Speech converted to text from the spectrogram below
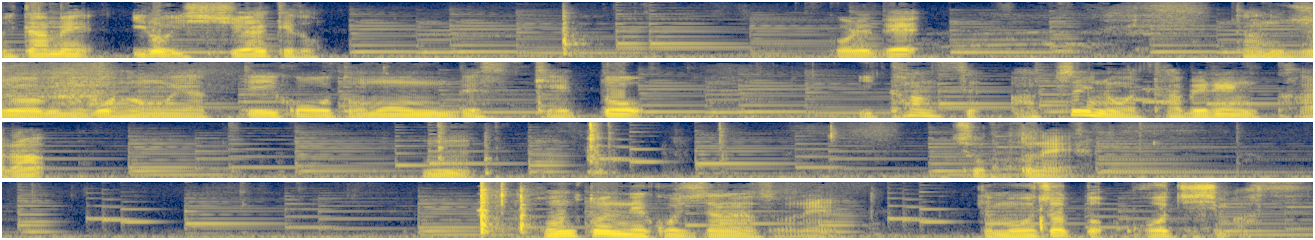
見た目、色一緒やけど。これで、誕生日のご飯をやっていこうと思うんですけど、いかんせん、熱いのが食べれんから、うん。ちょっとね、本当に猫舌なんですよね。もうちょっと放置します。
